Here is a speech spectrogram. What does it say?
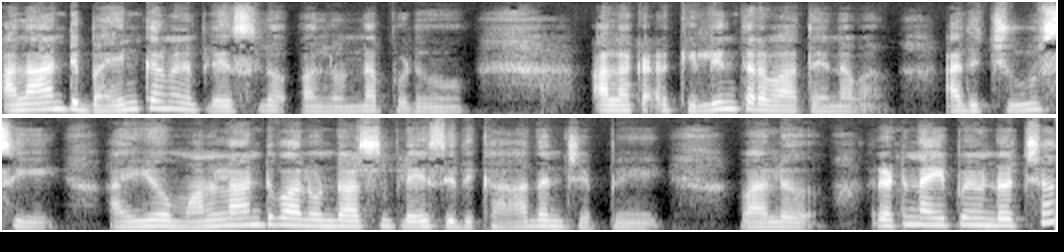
అలాంటి భయంకరమైన ప్లేస్లో వాళ్ళు ఉన్నప్పుడు అలా అక్కడికి వెళ్ళిన తర్వాత అయినా అది చూసి అయ్యో మనలాంటి వాళ్ళు ఉండాల్సిన ప్లేస్ ఇది కాదని చెప్పి వాళ్ళు రిటర్న్ అయిపోయి ఉండొచ్చా?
